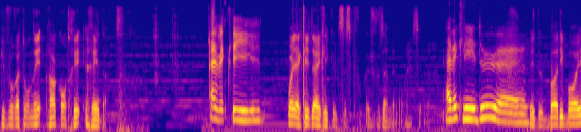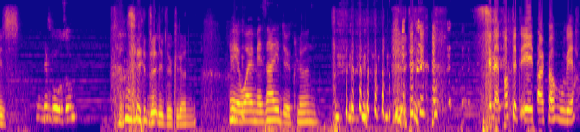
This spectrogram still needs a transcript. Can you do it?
Puis vous retournez rencontrer Redot. Avec les. Ouais, avec les deux, avec les cultistes qu'il faut que je vous amène, ouais, c'est vrai. Avec les deux. euh, Les deux Body Boys. Deux beaux os. les, deux, les deux clowns. Eh ouais, mais en les deux clowns. Et la porte est, est encore ouverte.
